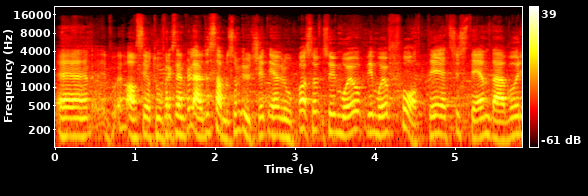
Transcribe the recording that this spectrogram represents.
av CO2 for eksempel, er jo det samme som utslipp i Europa. Så, så vi, må jo, vi må jo få til et system der hvor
